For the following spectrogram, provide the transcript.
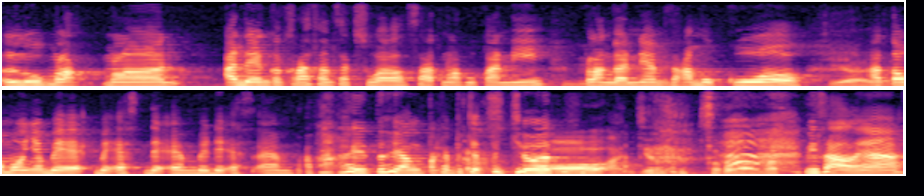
lu melak- mela- ada yang kekerasan seksual saat melakukan nih pelanggannya misalkan mukul Hmm. Iya, atau maunya B- BSDM, BDSM, apalah itu yang pakai pecut-pecut. Oh, anjir, serem amat. Misalnya,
